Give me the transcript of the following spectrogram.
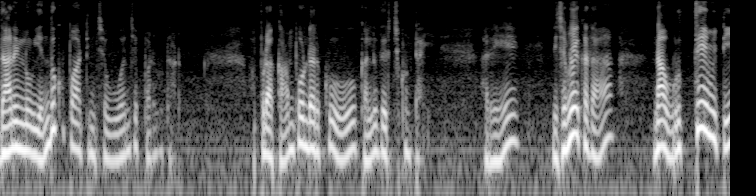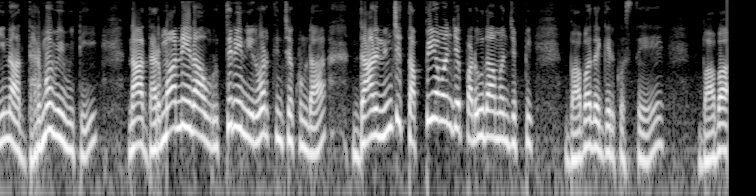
దానిని నువ్వు ఎందుకు పాటించవు అని చెప్పి అడుగుతాడు. అప్పుడు ఆ కాంపౌండర్కు కళ్ళు తెరుచుకుంటాయి. అరే నిజమే కదా? నా వృత్తి ఏమిటి నా ధర్మం ఏమిటి నా ధర్మాన్ని నా వృత్తిని నిర్వర్తించకుండా దాని నుంచి తప్పియమని చెప్పి అడుగుదామని చెప్పి బాబా దగ్గరికి వస్తే బాబా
